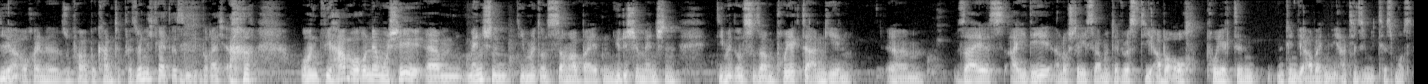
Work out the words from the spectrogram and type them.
die mhm. ja auch eine super bekannte Persönlichkeit ist in dem Bereich. Und wir haben auch in der Moschee ähm, Menschen, die mit uns zusammenarbeiten, jüdische Menschen, die mit uns zusammen Projekte angehen. Ähm, sei es AID, Anlaufstelle Islam und Diversity, aber auch Projekte, in denen wir arbeiten, wie Antisemitismus.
